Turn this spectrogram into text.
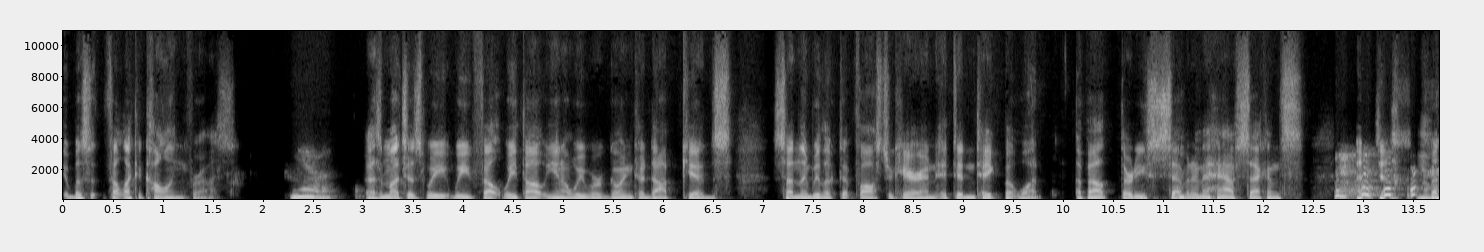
it was it felt like a calling for us. Yeah. As much as we we felt we thought, you know, we were going to adopt kids, suddenly we looked at foster care and it didn't take but what about 37 and a half seconds until,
